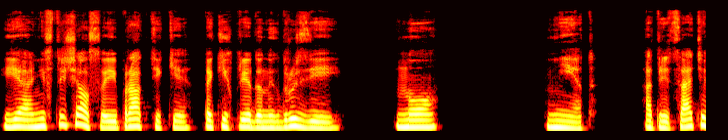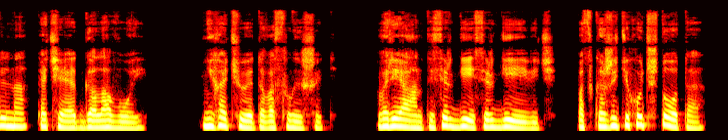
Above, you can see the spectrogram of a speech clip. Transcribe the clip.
Я не встречал в своей практике таких преданных друзей. Но... Нет. Отрицательно качает головой. Не хочу этого слышать. Варианты, Сергей Сергеевич. Подскажите хоть что-то.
